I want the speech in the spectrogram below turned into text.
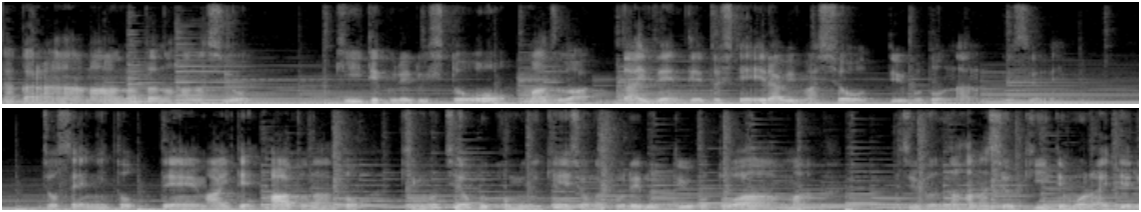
だから、まあ、あなたの話を聞いてくれる人をまずは大前提として選びましょうっていうことになるんですよね。女性にとって相手パートナーと気持ちよくコミュニケーションが取れるっていうことはまあ自分の話を聞いてもらえてる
